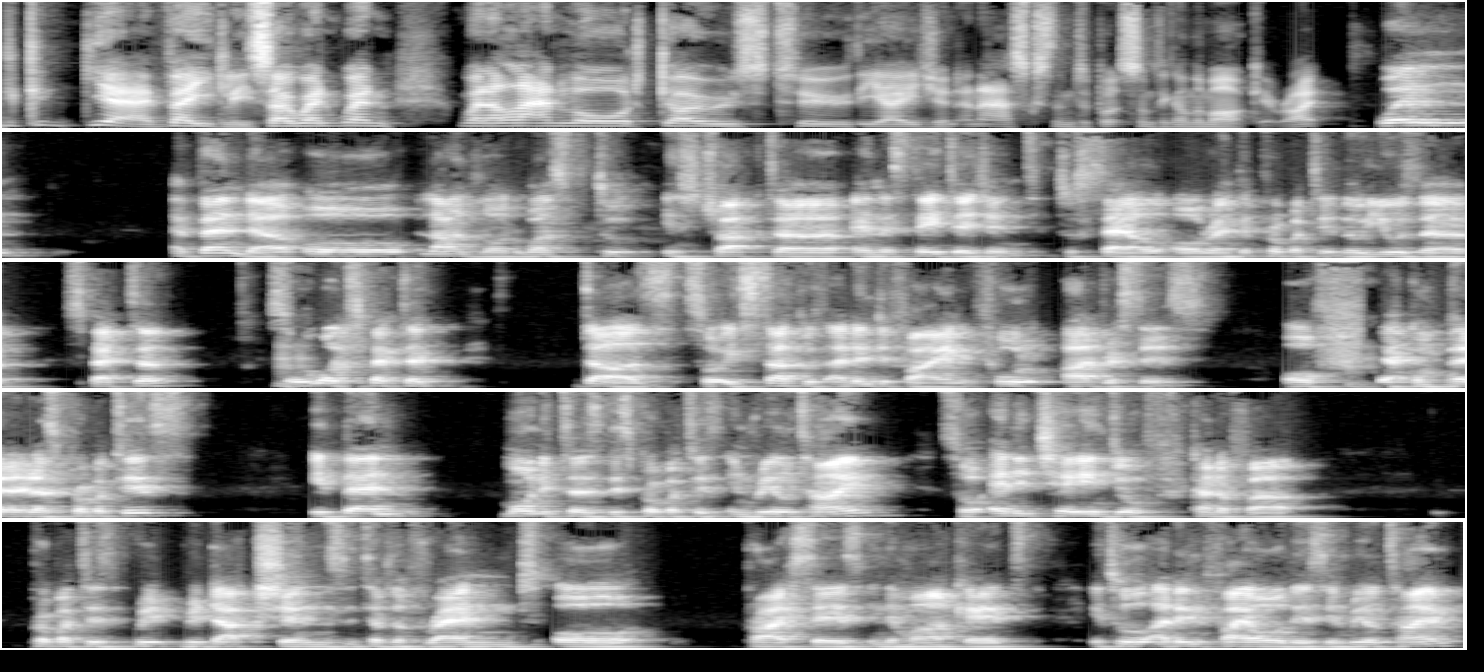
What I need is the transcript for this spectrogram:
yeah, vaguely. So when when when a landlord goes to the agent and asks them to put something on the market, right? when a vendor or landlord wants to instruct uh, an estate agent to sell or rent a property, they'll use a Spectre. So Mhm. what Spectre does, so it starts with identifying full addresses of Mhm. their competitors' properties. It then monitors these properties in real time. So any change of kind of uh, properties re- reductions in terms of rent or prices in the market, it will identify all this in real time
